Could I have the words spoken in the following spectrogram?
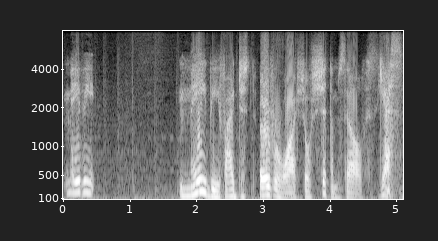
maybe. Maybe if I just overwatch, they'll shit themselves. Yes!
